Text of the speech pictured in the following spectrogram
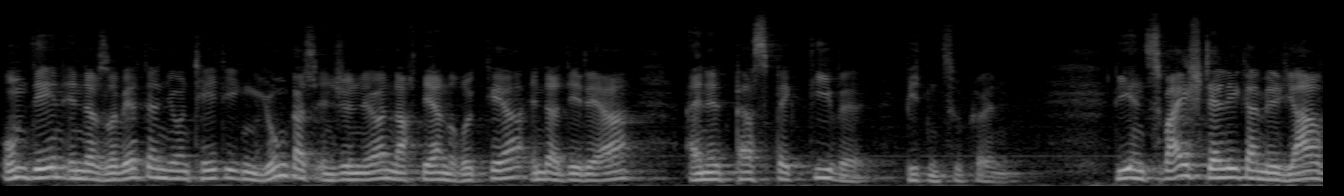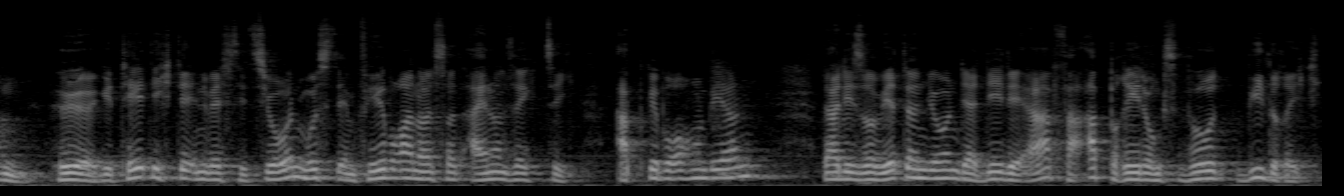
um den in der Sowjetunion tätigen Junkers-Ingenieuren nach deren Rückkehr in der DDR eine Perspektive bieten zu können. Die in zweistelliger Milliardenhöhe getätigte Investition musste im Februar 1961 abgebrochen werden, da die Sowjetunion der DDR verabredungswidrig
